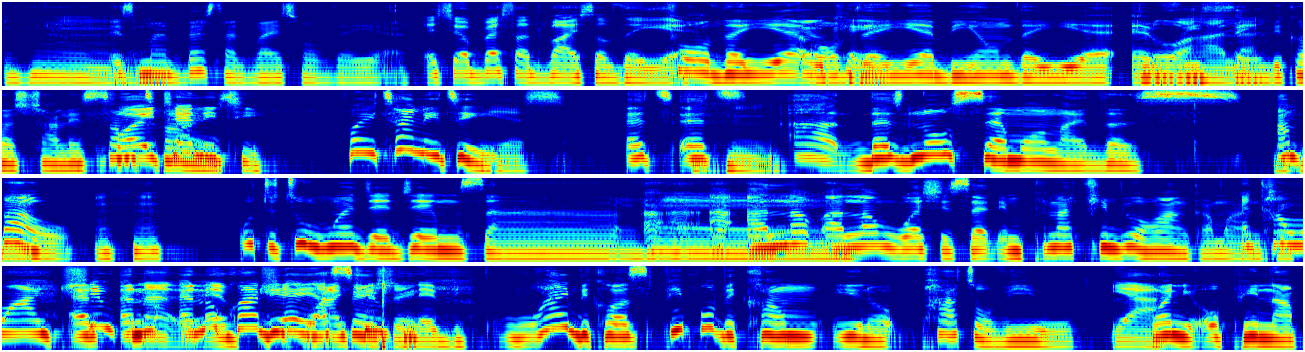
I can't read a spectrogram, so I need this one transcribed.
hmm. It's my best advice of the year. It's your best advice of the year. For the year of the year, beyond the year, everything. wahala. because Charlie, For eternity. for eternity. Yes. It's it's mm-hmm. uh, there's no sermon like this. Mm-hmm. Ambao. Ututu huanje James. Uh, I, I, I love I love what she said. In penatrim bi wɔ hɔ anka ma Ɛka nkyɛn. wɔn And- and- pena- and ɛm- nokora deɛ yɛ wɔn atwem asɛn pena hwɛ. bi. Why? Because people become you know part of you. Yeah. When you open up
